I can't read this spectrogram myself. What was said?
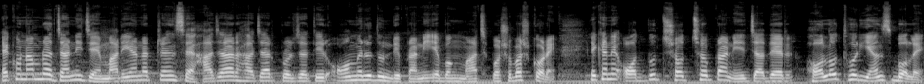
এখন আমরা জানি যে মারিয়ানা ট্রেন্সে হাজার হাজার প্রজাতির অমেরুদণ্ডী প্রাণী এবং মাছ বসবাস করে। এখানে অদ্ভুত স্বচ্ছ প্রাণী যাদের হলোথোরিয়ান্স বলে।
